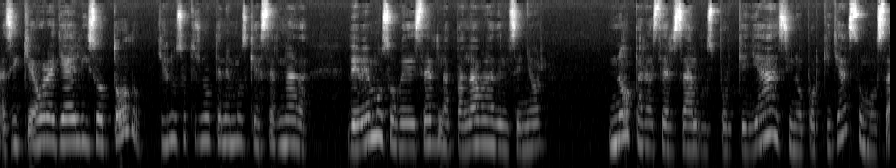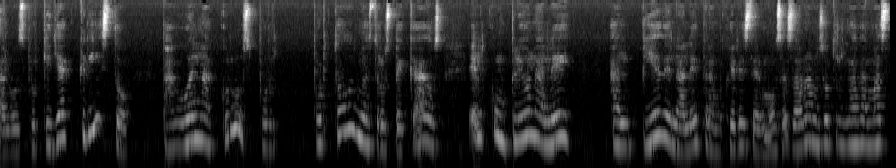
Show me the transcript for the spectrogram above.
Así que ahora ya Él hizo todo, ya nosotros no tenemos que hacer nada. Debemos obedecer la palabra del Señor, no para ser salvos porque ya, sino porque ya somos salvos, porque ya Cristo pagó en la cruz por, por todos nuestros pecados. Él cumplió la ley al pie de la letra, mujeres hermosas. Ahora nosotros nada más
